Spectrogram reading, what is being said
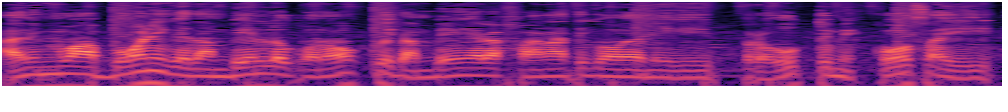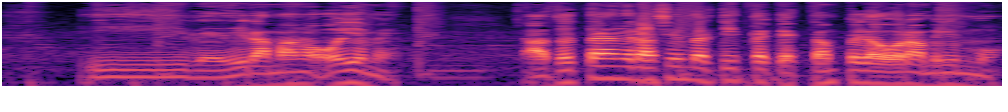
al mismo más Bonnie, que también lo conozco y también era fanático de mi producto y mis cosas, y, le di la mano, óyeme, a toda esta generación de artistas que están pegados ahora mismo,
